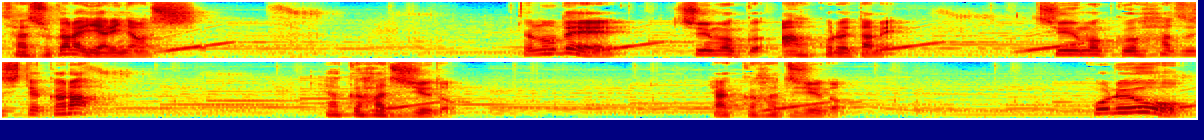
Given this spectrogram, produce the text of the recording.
最初からやり直し。なので、注目、あ、これダメ。注目外してから、180度。180度。これを、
